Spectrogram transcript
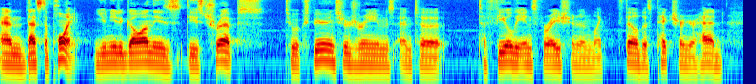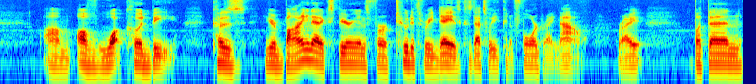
And that's the point. You need to go on these these trips to experience your dreams and to to feel the inspiration and like fill this picture in your head um, of what could be, because you're buying that experience for two to three days because that's what you can afford right now, right? But then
